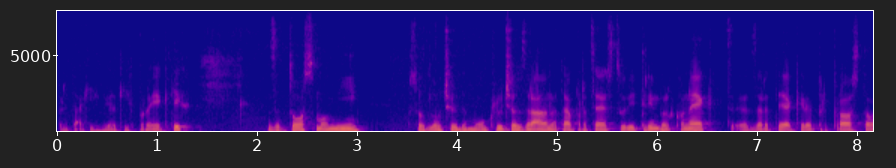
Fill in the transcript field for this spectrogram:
pri takih velikih projektih. Zato smo mi se odločili, da bomo vključili zraven v ta proces tudi Trimble Connect, zaradi tega, ker je preprosto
